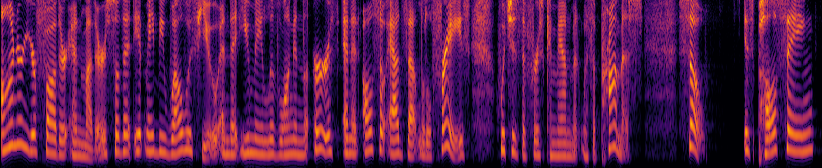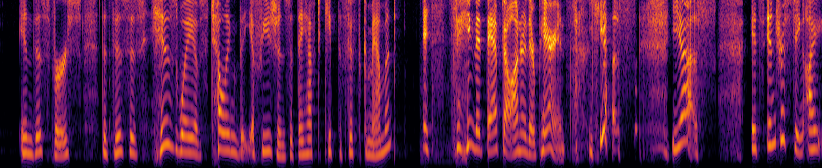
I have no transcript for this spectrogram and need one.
Honor your father and mother so that it may be well with you and that you may live long in the earth. And it also adds that little phrase, which is the first commandment with a promise. So, is Paul saying in this verse that this is his way of telling the Ephesians that they have to keep the fifth commandment? It's saying that they have to honor their parents. yes. Yes. It's interesting. I,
